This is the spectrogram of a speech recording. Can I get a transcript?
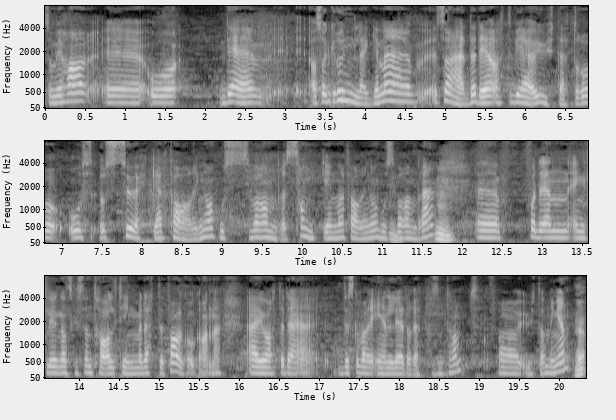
som vi har. eh, og det er Altså grunnleggende så er det det at vi er ute etter å, å, å søke erfaringer hos hverandre. Sanke inn erfaringer hos hverandre. Eh, for det er en, egentlig en ganske sentral ting med dette fagorganet, er jo at det, det skal være én lederrepresentant fra utdanningen, Ja.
